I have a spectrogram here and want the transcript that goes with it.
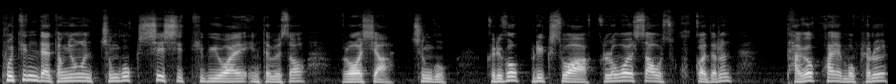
푸틴 대통령은 중국 CCTV와의 인터뷰에서 러시아, 중국, 그리고 브릭스와 글로벌 사우스 국가들은 다극화의 목표를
